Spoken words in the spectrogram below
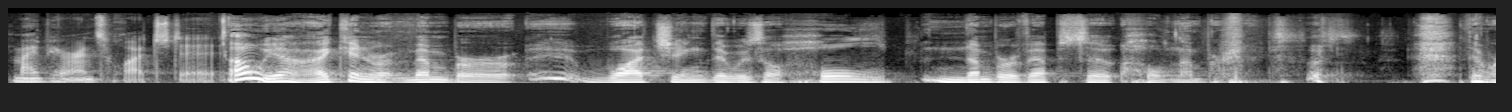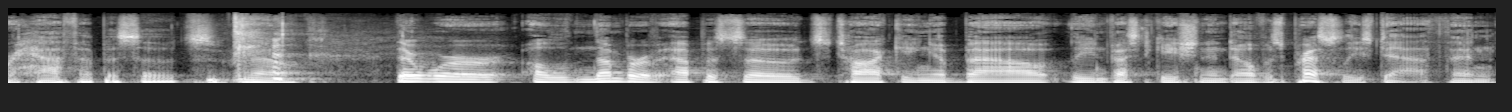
my parents watched it. Oh yeah, I can remember watching. There was a whole number of episodes. Whole number. there were half episodes. No, there were a number of episodes talking about the investigation into Elvis Presley's death and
